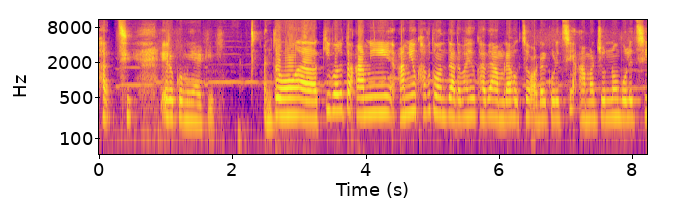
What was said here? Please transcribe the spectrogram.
খাচ্ছি। এরকমই আর কি। তো কি বলতো, আমি, আমিও খাব, তোমাদের দাদাভাইও খাবে, আমরা হচ্ছে অর্ডার করেছি। আমার জন্য বলেছি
